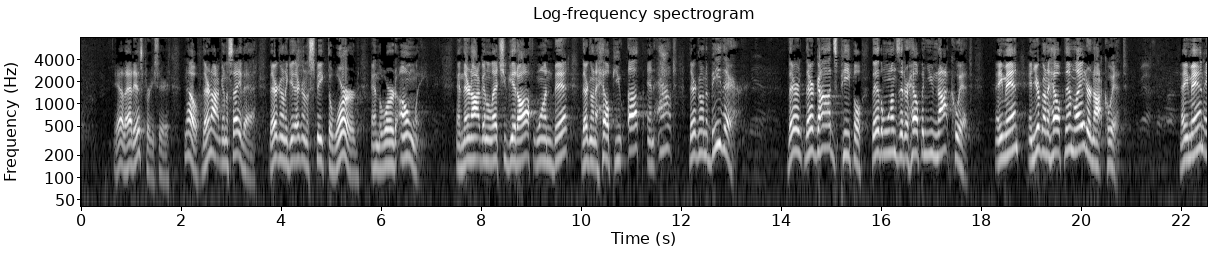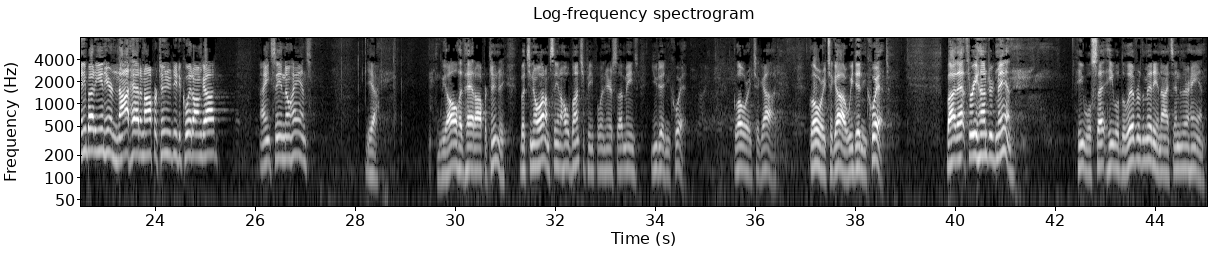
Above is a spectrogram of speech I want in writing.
yeah, that is pretty serious." No, they're not going to say that. They're going to get, they're going to speak the word and the word only. And they're not going to let you get off one bit. They're going to help you up and out. They're going to be there. They're, they're God's people. They're the ones that are helping you not quit. Amen? And you're going to help them later not quit. Amen? Anybody in here not had an opportunity to quit on God? I ain't seeing no hands. Yeah. We all have had opportunity. But you know what? I'm seeing a whole bunch of people in here, so that means you didn't quit. Glory to God. Glory to God. We didn't quit. By that 300 men, he will set, he will deliver the Midianites into their hand.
